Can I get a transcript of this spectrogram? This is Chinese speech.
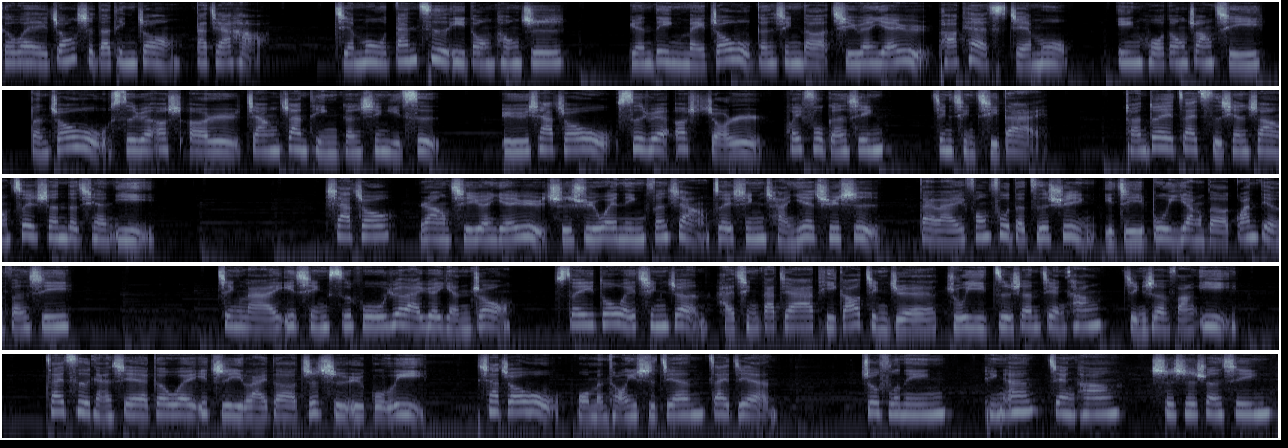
各位忠实的听众，大家好。节目单次异动通知：原定每周五更新的奇缘野语 Podcast 节目，因活动撞期，本周五四月二十二日将暂停更新一次，于下周五四月二十九日恢复更新，敬请期待。团队在此献上最深的歉意。下周让奇缘野语持续为您分享最新产业趋势，带来丰富的资讯以及不一样的观点分析。近来疫情似乎越来越严重。虽多为轻症，还请大家提高警觉，注意自身健康，谨慎防疫。再次感谢各位一直以来的支持与鼓励。下周五我们同一时间再见，祝福您平安健康，事事顺心。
